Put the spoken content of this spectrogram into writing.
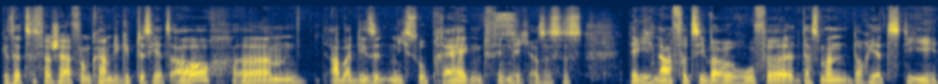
Gesetzesverschärfung kam, die gibt es jetzt auch, ähm, aber die sind nicht so prägend, finde ich. Also es ist, denke ich, nachvollziehbare Rufe, dass man doch jetzt die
